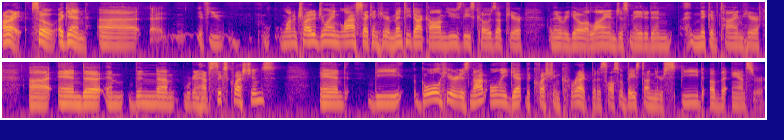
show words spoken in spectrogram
All right. So again, uh, uh if you want to try to join last second here, menti.com, use these codes up here. There we go. A lion just made it in nick of time here. Uh, and, uh, and then um, we're going to have six questions. And the goal here is not only get the question correct, but it's also based on your speed of the answer.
